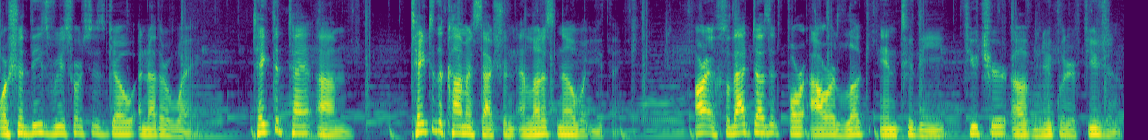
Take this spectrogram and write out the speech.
or should these resources go another way? Take the um, take to the comment section and let us know what you think. All right, so that does it for our look into the future of nuclear fusion.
